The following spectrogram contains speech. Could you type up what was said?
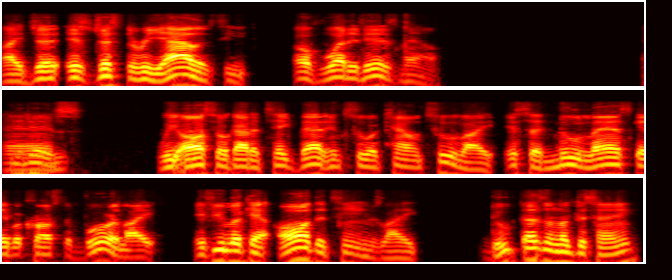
Like ju- it's just the reality of what it is now. It And is. we also got to take that into account too. Like it's a new landscape across the board. Like if you look at all the teams, like Duke doesn't look the same.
